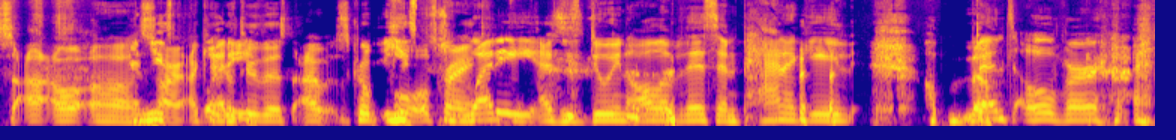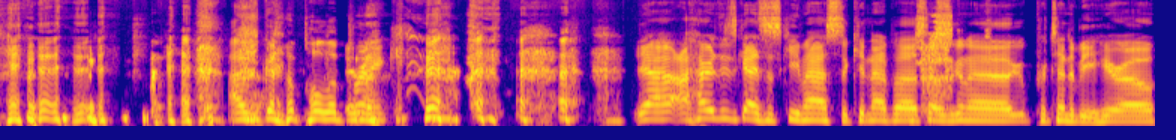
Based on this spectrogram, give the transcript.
So, oh, oh And sorry, I can't sweaty. go through this. I was going to He's pull a prank. sweaty as he's doing all of this and panicky, bent over. I was going to pull a prank. Yeah, I hired these guys to ski masks to kidnap us. I was gonna pretend to be a hero.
